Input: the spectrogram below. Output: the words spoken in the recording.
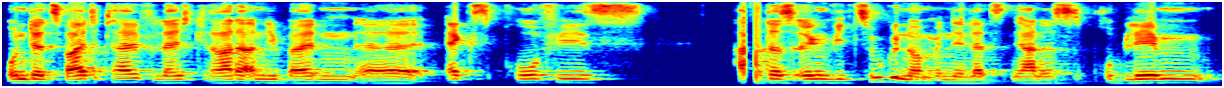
Und der zweite Teil, vielleicht gerade an die beiden äh, Ex-Profis, hat das irgendwie zugenommen in den letzten Jahren? Ist das Problem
